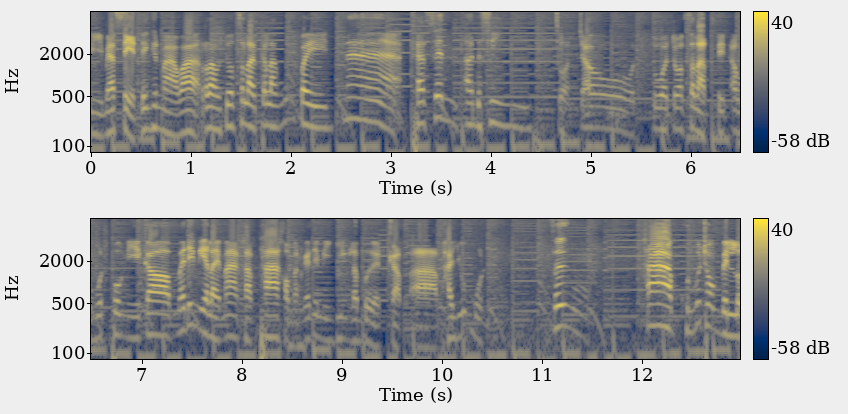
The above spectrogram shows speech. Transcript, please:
มีแมสเซจเด้งขึ้นมาว่าเราโจรสลัดกำลังมุ่งไปหน้าแคสเซนอันเดอร์ซี ส่วนเจ้าตัวโจรสลัดติดอาวุธพวกนี้ก็ไม่ได้มีอะไรมากครับท่าของมันก็จะมียิงระเบิดกับอ่าพายุหมุน ซึ่งถ้าคุณผู้ชมเป็นโล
